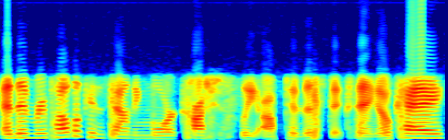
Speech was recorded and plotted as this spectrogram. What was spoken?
and then Republicans sounding more cautiously optimistic, saying, "Okay,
